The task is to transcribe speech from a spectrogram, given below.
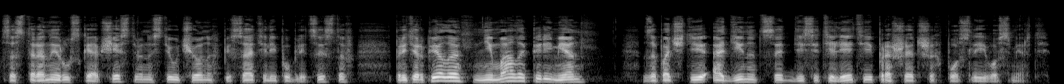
со стороны русской общественности, ученых, писателей, публицистов претерпело немало перемен за почти 11 десятилетий, прошедших после его смерти.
